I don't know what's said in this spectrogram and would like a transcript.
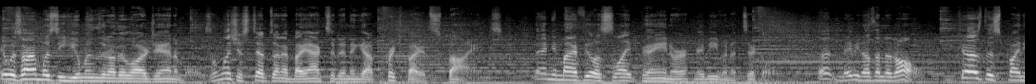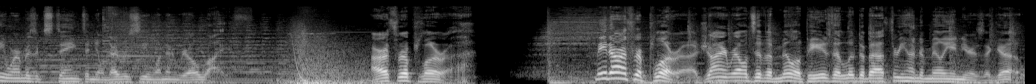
It was harmless to humans and other large animals, unless you stepped on it by accident and got pricked by its spines. Then you might feel a slight pain or maybe even a tickle. But maybe nothing at all, because this spiny worm is extinct and you'll never see one in real life. Arthropleura. Meet Arthropleura, a giant relative of millipedes that lived about 300 million years ago.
